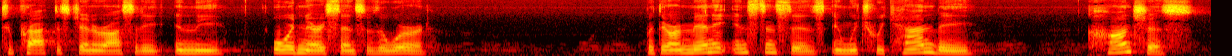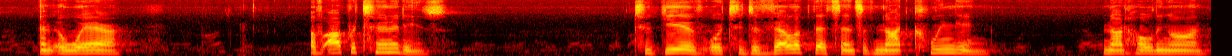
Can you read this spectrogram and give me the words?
to practice generosity in the ordinary sense of the word. But there are many instances in which we can be conscious and aware of opportunities to give or to develop that sense of not clinging, not holding on.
